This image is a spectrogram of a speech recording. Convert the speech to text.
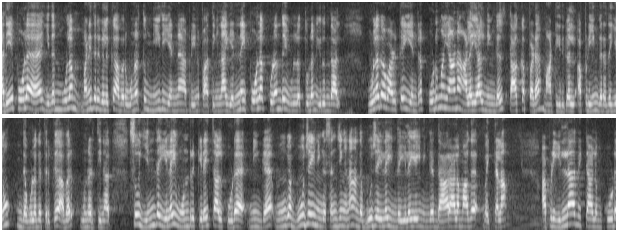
அதே போல இதன் மூலம் மனிதர்களுக்கு அவர் உணர்த்தும் நீதி என்ன அப்படின்னு பார்த்தீங்கன்னா என்னை போல குழந்தை உள்ளத்துடன் இருந்தால் உலக வாழ்க்கை என்ற கொடுமையான அலையால் நீங்கள் தாக்கப்பட மாட்டீர்கள் அப்படிங்கிறதையும் இந்த உலகத்திற்கு அவர் உணர்த்தினார். ஸோ இந்த இலை ஒன்று கிடைத்தால் கூட நீங்கள் உங்கள் பூஜை நீங்கள் செஞ்சீங்கன்னா அந்த பூஜையில் இந்த இலையை நீங்கள் தாராளமாக வைக்கலாம். அப்படி இல்லாவிட்டாலும் கூட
